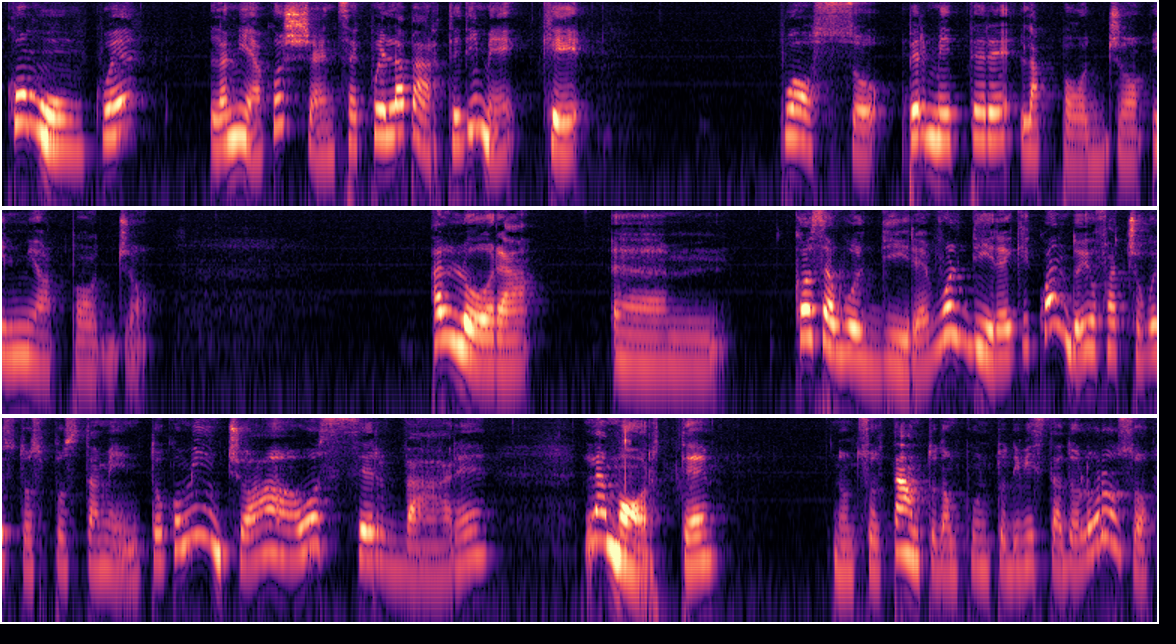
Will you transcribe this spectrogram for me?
comunque la mia coscienza è quella parte di me che posso permettere l'appoggio, il mio appoggio. Allora, ehm, Cosa vuol dire? Vuol dire che quando io faccio questo spostamento comincio a osservare la morte, non soltanto da un punto di vista doloroso,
